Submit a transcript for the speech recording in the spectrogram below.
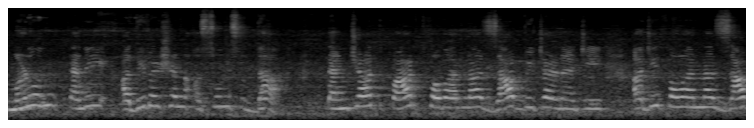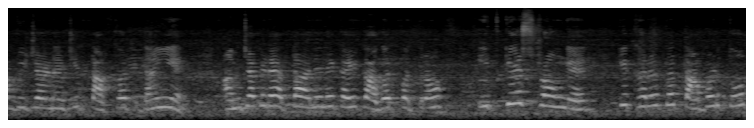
म्हणून त्यांनी अधिवेशन असून सुद्धा त्यांच्यात पार्थ पवारला जाब विचारण्याची अजित पवारांना जाब विचारण्याची ताकद नाही आहे आमच्याकडे आता आलेले काही कागदपत्र इतके स्ट्रॉंग आहेत की खरं तर ताबडतोब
